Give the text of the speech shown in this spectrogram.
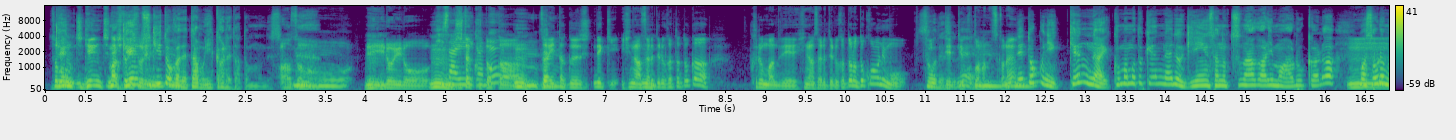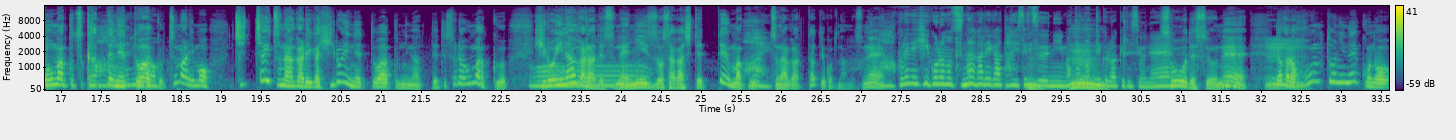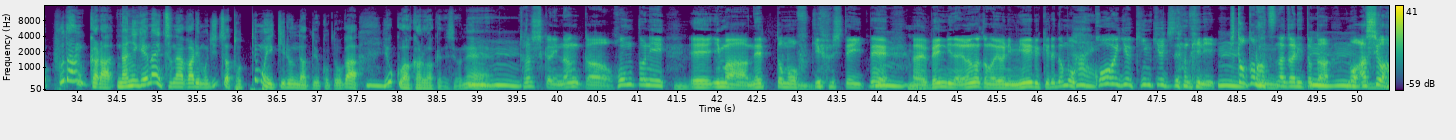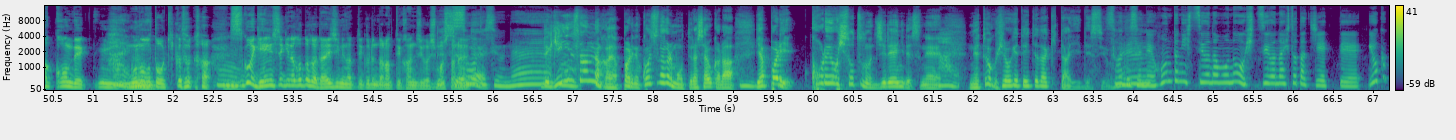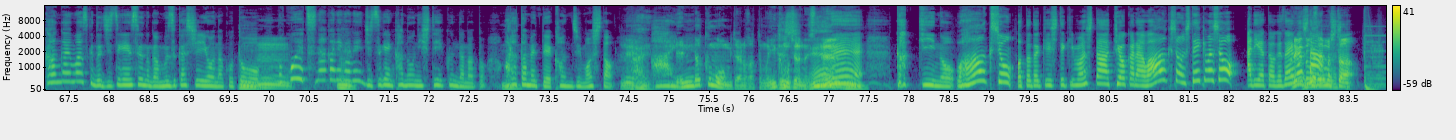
その現地に。まあ現地で一人一人に。原付とかで多分行かれたと思うんですよ。あその、えうん。いろいろ。うん。自宅とか、うん。在宅でき避難されてる方とか、車で避難されてる方のところにも行ってっていうことなんですかね。で特に県内熊本県内の議員さんのつながりもあるから、うん。まあ、それもうまく使ってネットワーク。つまりもうちっちゃいつながりが広いネットワークになっててそれをうまく拾いながらですねニーズを探してってうまくはい。つながったということなんですね。あーこれで日頃のつながりが大切にまたなってくるわけですよね。そうですよね、うん。だから本当にねこの普段から何気ないつながりも実はとっても生きるんだということがうん。よくわかるわけですよね。うんうん。確かになんか本当に、うん。えー今ネットも普及していて、うん。えー便利な世の中のように見えるけれども、はい。こういう緊急事態の時にうん。人とのつながりとか、うんうんもう足を運んで、うんはい。物事を聞くとか、うん。すごい原始的なことが大事になってくるんだなっていう感じがしましたね。ですよそうですよね。で議員さんなんかやっぱりねこういうつながり持ってらっしゃるから、うん。やっぱりこれを一つの事例にですね、はい。ネットワーク広げていただきたいですよね。そうですよね。本当に必要なものを必要な人たちへってよく考えますけど実現するのが難しいようなことを、うん。まあ、こういうつながりがね、実現可能にしていくんだなとうん。改めて感じました。ね。はい。はい。連絡網みたいなのがあってもいいかもしれないですね。ですね。ガッキーのワンアクションお届けしてきました。今日からワンアクションしていきましょう。ありがとうござあいました。りがとうございました。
